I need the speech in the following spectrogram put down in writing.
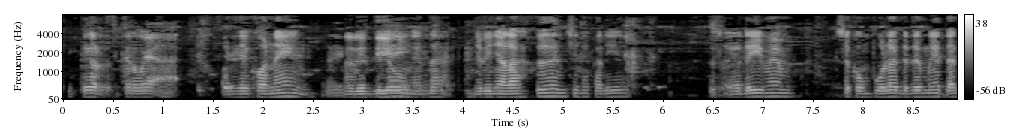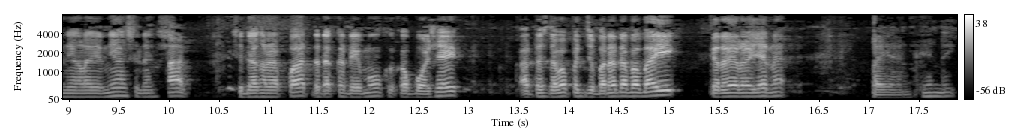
Stiker. Stiker WA orangnya koneng dari tiung eta. Jadi nyalahkan cina ka dia. Terus aya deui mem sekumpulan dedemit dan yang lainnya sedang sedang rapat ada ke demo ke Kapolsek atas nama pencemaran nama baik karena rayana bayangkan deh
